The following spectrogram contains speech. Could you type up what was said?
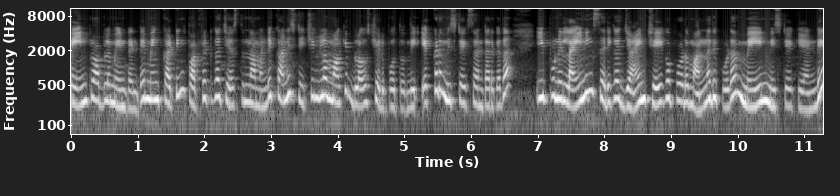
మెయిన్ ప్రాబ్లం ఏంటంటే మేము కటింగ్ పర్ఫెక్ట్గా చేస్తున్నామండి కానీ స్టిచ్చింగ్లో మాకు బ్లౌజ్ చెడిపోతుంది. ఎక్కడ మిస్టేక్స్ అంటారు కదా ఇప్పుడు లైనింగ్ సరిగా జాయిన్ చేయకపోవడం అన్నది కూడా మెయిన్ మిస్టేకే అండి.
